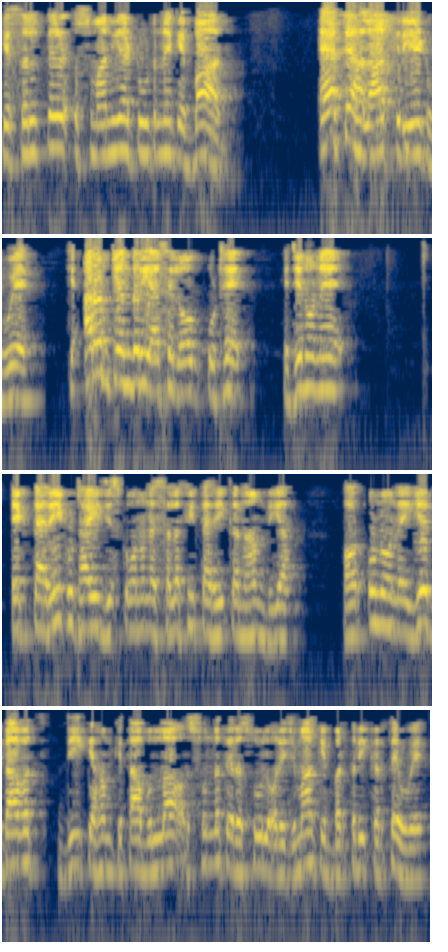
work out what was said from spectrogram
کہ سلطنت عثمانیہ ٹوٹنے کے بعد ایسے حالات کریٹ ہوئے کہ عرب کے اندر ہی ایسے لوگ اٹھے کہ جنہوں نے ایک تحریک اٹھائی جس کو انہوں نے سلفی تحریک کا نام دیا اور انہوں نے یہ دعوت دی کہ ہم کتاب اللہ اور سنت رسول اور اجماع کی برتری کرتے ہوئے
